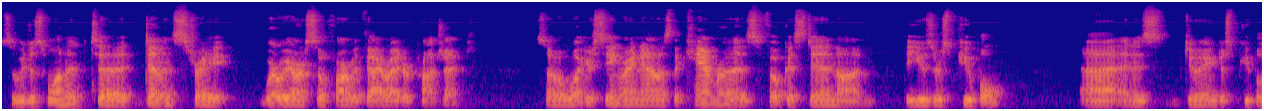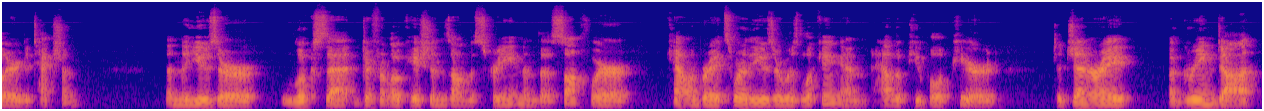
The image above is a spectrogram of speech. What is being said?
So we just wanted to demonstrate where we are so far with the EyeWriter project. So what you're seeing right now is the camera is focused in on the user's pupil uh, and is doing just pupillary detection. Then the user looks at different locations on the screen and the software calibrates where the user was looking and how the pupil appeared to generate a green dot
